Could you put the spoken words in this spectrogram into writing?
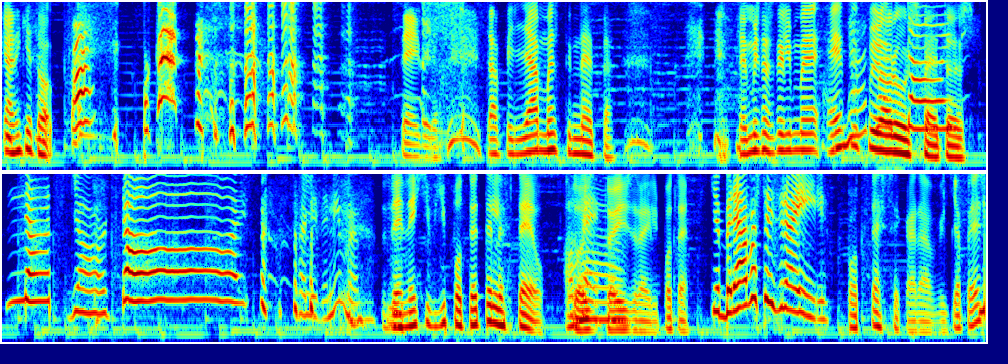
Κάνει και το. Τέλειο. Τα φιλιά μας στην Νέτα. Εμείς θα στείλουμε έφη Not φλωρούς your toy. φέτος. Not your toy. Καλή δεν είμαι. δεν έχει βγει ποτέ τελευταίο το, Ποτέ. το Ισραήλ. Ποτέ. Και μπράβο στο Ισραήλ. Ποτέ σε καράβι. Για πες.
